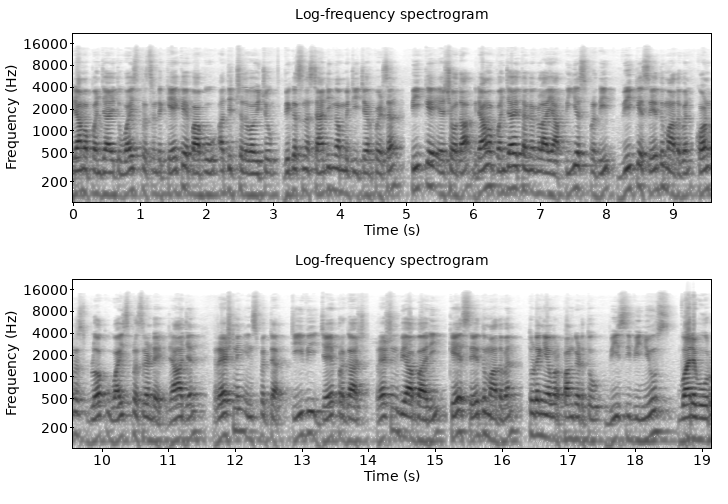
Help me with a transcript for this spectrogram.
ഗ്രാമപഞ്ചായത്ത് vice president K K Babu അധ്യക്ഷത വഹിച്ചു. വികസന standing committee chairperson P K Yashoda ഗ്രാമപഞ്ചായത്ത് അംഗങ്ങളായ P S Pradeep V K Sethumadhavan Congress block vice president Rajan rationing inspector T V Jayaprakash ration വ്യാപാരി കെ സേതുമാധവൻ തുടങ്ങിയവർ പങ്കെടുത്തു. V news Varavoor.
